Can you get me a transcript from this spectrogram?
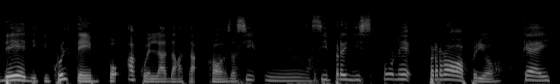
dedichi quel tempo a quella data cosa. Si, mh, mm, si predispone proprio, ok?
